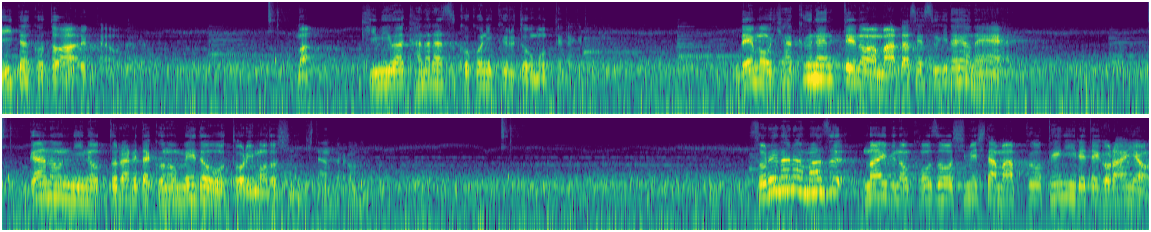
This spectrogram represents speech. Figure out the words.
見たことある顔だ。ま君は必ずここに来ると思ってたけど。でも100年ってのは待たせすぎだよね。ガノンに乗っ取られたこのメドを取り戻しに来たんだろそれならまず内部の構造を示したマップを手に入れてごらんよ。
